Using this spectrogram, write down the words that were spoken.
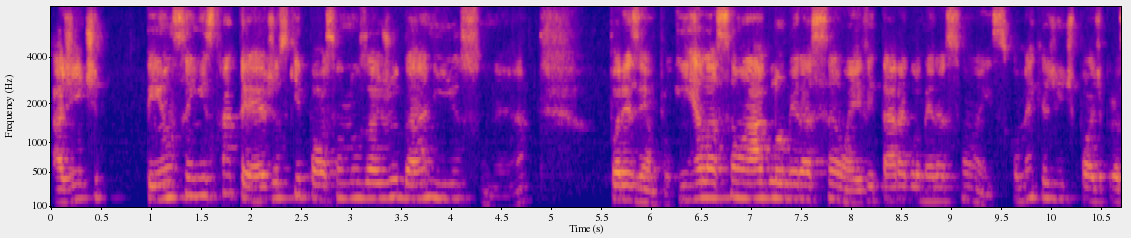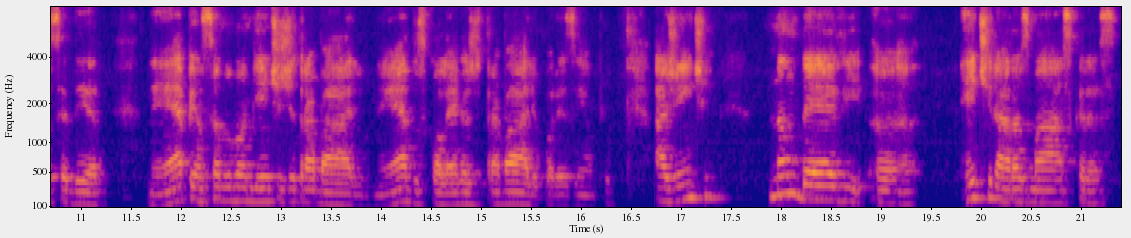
a gente pensa em estratégias que possam nos ajudar nisso, né? Por exemplo, em relação à aglomeração, a evitar aglomerações, como é que a gente pode proceder? Né? Pensando no ambiente de trabalho, né? dos colegas de trabalho, por exemplo. A gente não deve uh, retirar as máscaras,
